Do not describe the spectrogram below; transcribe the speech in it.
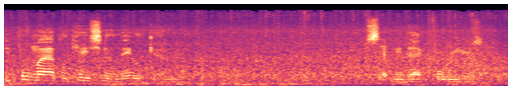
He You pulled my application and they the Naval Academy. Set me back four years.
